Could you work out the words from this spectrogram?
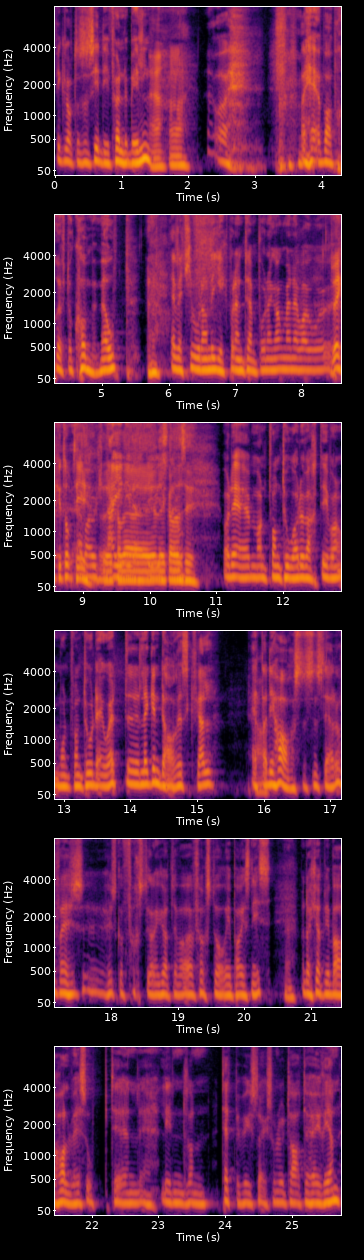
Fikk lov til å sitte i følgebilen. Ja. Ja. Og, og jeg bare prøvde å komme meg opp. Jeg vet ikke hvordan det gikk på den tempoen en gang, men jeg var jo Du er ikke topp ti. Det kan de jeg, det kan jeg si. Og det er Mont Ventoux har du vært i. Mont Ventoux det er jo et eh, legendarisk fjell. Et av de hardeste, syns jeg. For jeg husker første gang jeg kjørte, det var første året i Paris-Nice. Men da kjørte vi bare halvveis opp til en liten sånn tettbebygd strøk som du tar til høyre igjen.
